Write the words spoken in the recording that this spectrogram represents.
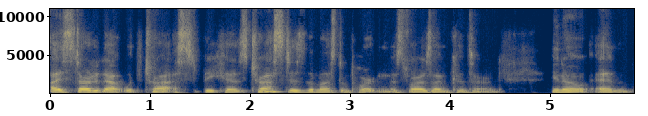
I started out with trust because trust is the most important as far as I'm concerned. You know, and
